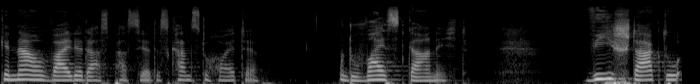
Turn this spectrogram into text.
genau weil dir das passiert, das kannst du heute. Und du weißt gar nicht, wie stark du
